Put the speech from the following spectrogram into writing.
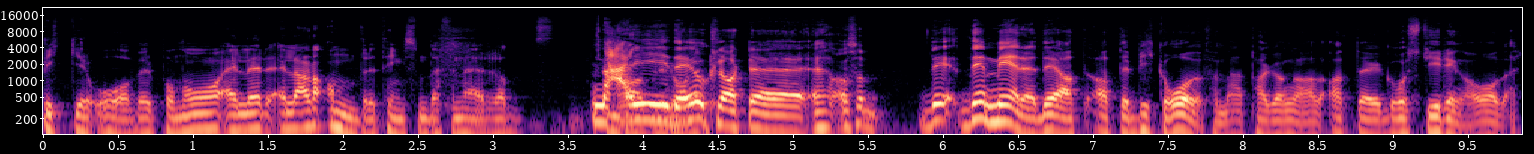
bikker over på noe? Eller, eller er det andre ting som definerer at Nei, det er jo klart det, altså, det, det er mer det at, at det bikker over for meg et par ganger. At det går styringa over.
